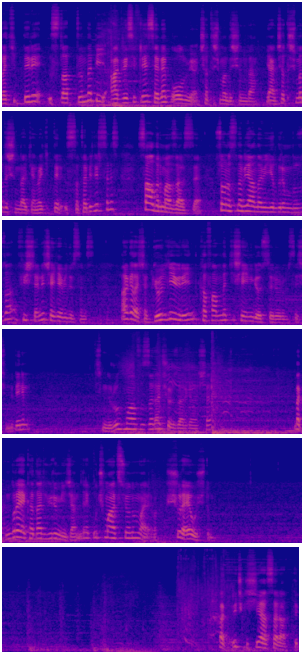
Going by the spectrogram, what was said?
rakipleri ıslattığında bir agresifliğe sebep olmuyor çatışma dışında. Yani çatışma dışındayken rakipleri ıslatabilirsiniz. Saldırmazlar size. Sonrasında bir anda bir yıldırım buzda fişlerini çekebilirsiniz. Arkadaşlar gölge yüreğin kafamdaki şeyini gösteriyorum size şimdi. Benim şimdi ruh muhafızları açıyoruz arkadaşlar. Bakın buraya kadar yürümeyeceğim. Direkt uçma aksiyonum var ya. Bakın şuraya uçtum. Bak 3 kişiye hasar attık.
